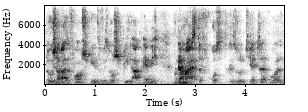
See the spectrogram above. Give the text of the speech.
logischerweise vor dem Spiel sowieso spielabhängig und der meiste Frust resultierte wohl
